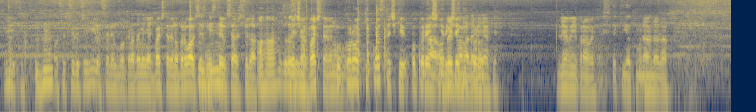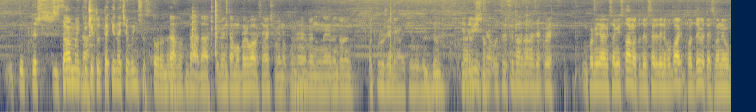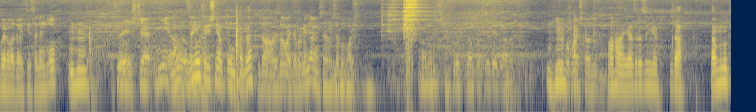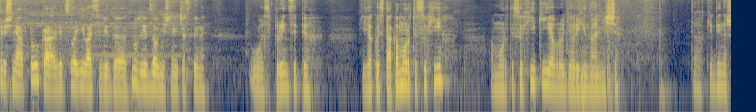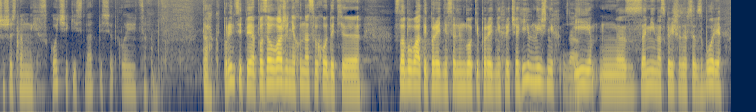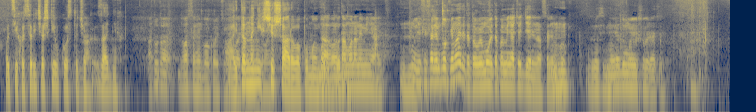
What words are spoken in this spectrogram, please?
Дивіться. Угу. Ось ці рычаги, ось салінблоки треба міняти. Бачите, він обірвався, змістився аж сюди. Ага, Рычаг, зрозумів. бачите, він Ко- Короткі косточки, Да, поперечні обидва речаги надо короткі. міняти. лівий і правий. Ось такі от Да, мене. да, да. Тут те ж саме, да. тільки тут так іначе в іншу сторону. Да, його. да, да. І він там обірвався, бачиш, він вже він, не- він должен відпружиняти. І Хорошо. дивіться, оце сюди зараз, як ви поміняємося містами, туди всередину подивитесь, вони обірвати цей салінблок. Угу. Це ще ні, а Ну, оцей, Внутрішня втулка, да? Да, ось давайте поміняємося, ви все побачите. Ось нам посвітити треба. І ви побачите, Ага, я зрозумів. Да. Там внутрішня втулка відслоїлась від, е, ну, від зовнішньої частини. Ось, в принципі, якось так. Аморти сухі. Аморти сухі, Кія вроді оригінальні ще. Так, єдине, що щось на них скотч, якийсь надпись відклеюється. Так, в принципі, по зауваженнях у нас виходить е, слабувати передні салінблоки передніх рычагів нижніх Да. і м, заміна, скоріше за все, в зборі оцих ось рычажків косточок задніх. а тут а, два салінблоки. оці, А, і там на я них розумію. ще шарова, по-моєму. Да, вон, од- там вона не міняється. Ну, якщо салінблоки знайдете, то ви можете поміняти віддільно салінблоки. Зрозумів. Ну, я думаю, що вряд ли.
